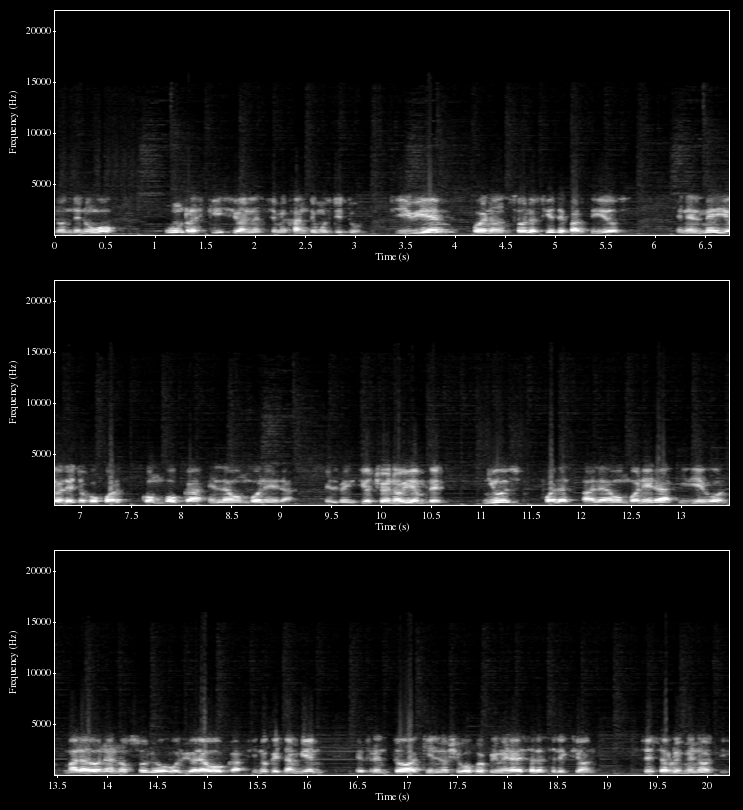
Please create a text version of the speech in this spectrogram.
donde no hubo un resquicio en la semejante multitud. Si bien fueron solo siete partidos, En el medio le tocó jugar con Boca en la bombonera. El 28 de noviembre, News fue a la, a la bombonera y Diego Maradona no solo volvió a la Boca, sino que también enfrentó a quien lo llevó por primera vez a la selección, César Luis Menotti.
